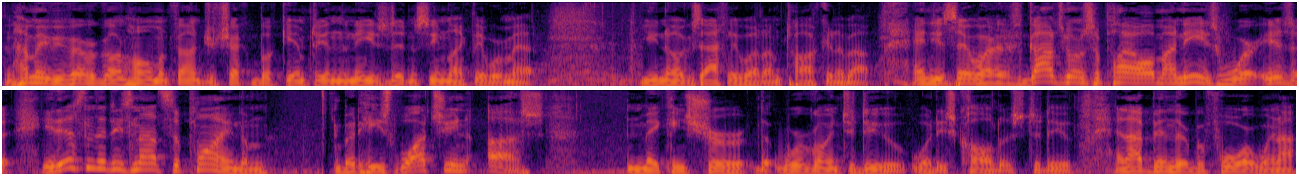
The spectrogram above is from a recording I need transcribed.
And how many of you have ever gone home and found your checkbook empty and the needs didn't seem like they were met? you know exactly what I'm talking about. And you say, well, if God's going to supply all my needs, where is it? It isn't that He's not supplying them, but He's watching us and making sure that we're going to do what He's called us to do. And I've been there before when I,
